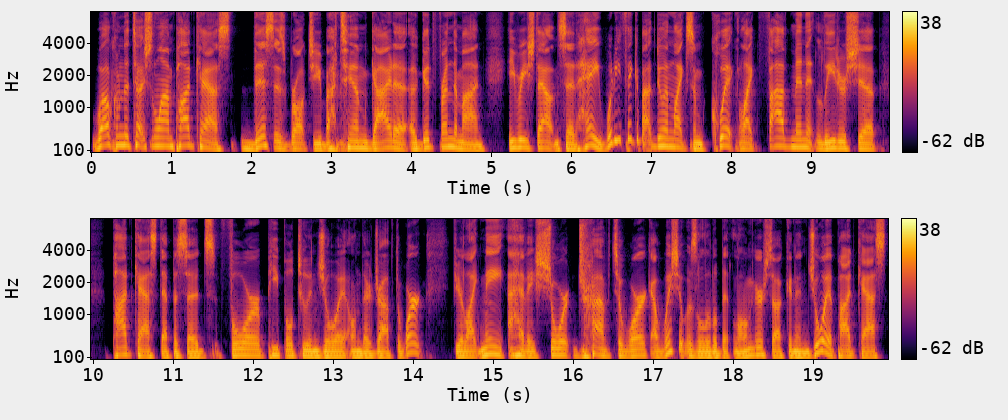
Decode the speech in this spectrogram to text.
Welcome to Touch the Line podcast. This is brought to you by Tim Guida, a good friend of mine. He reached out and said, Hey, what do you think about doing like some quick, like five minute leadership podcast episodes for people to enjoy on their drive to work? If you're like me, I have a short drive to work. I wish it was a little bit longer so I can enjoy a podcast.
